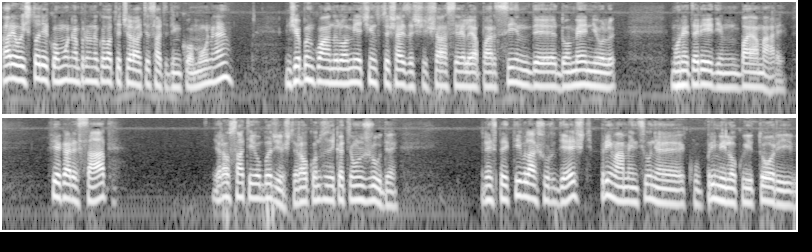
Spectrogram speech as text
are o istorie comună împreună cu toate celelalte sate din comune, începând cu anul 1566, ele aparțin de domeniul monetăriei din Baia Mare. Fiecare sat erau sate iobăgești, erau conduse de către un jude. Respectiv la Șurdești, prima mențiune cu primii locuitori,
